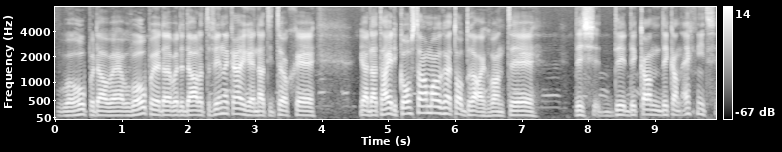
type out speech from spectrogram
we, hopen dat we, we hopen dat we de dader te vinden krijgen en dat hij toch ja, dat hij de kosten allemaal gaat opdragen. Want uh, dit, dit, dit, kan, dit kan echt niet.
